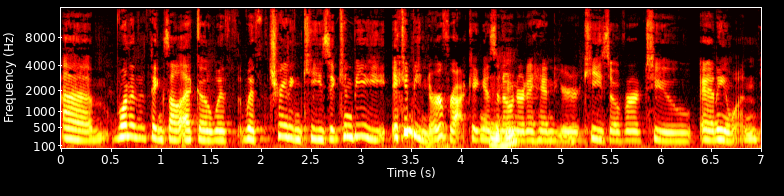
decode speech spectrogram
Um, one of the things I'll echo with, with trading keys, it can be it can be nerve wracking as an Mhm. owner to hand your keys over to anyone.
